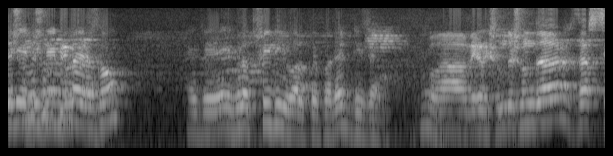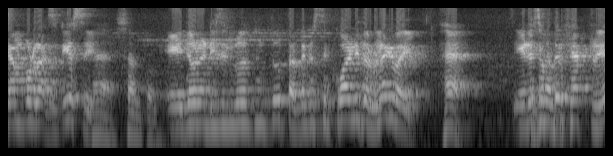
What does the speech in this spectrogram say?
এই যে ডিজাইনগুলো এরকম। এই যে এগুলো থ্রি ডি ওয়ালপেপারের ডিজাইন দেখেন সুন্দর সুন্দর জাস্ট স্যাম্পল রাখছে ঠিক আছে? হ্যাঁ স্যাম্পল এই ধরনের ডিজাইনগুলো কিন্তু তাদের কাছ থেকে করে নিতে পারবে নাকি ভাই? হ্যাঁ। এটা হচ্ছে আমাদের ফ্যাক্টরি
